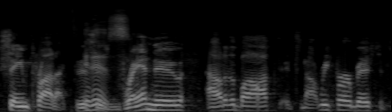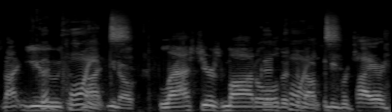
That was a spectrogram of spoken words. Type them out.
same product. This is. is. brand new, out of the box. It's not refurbished. It's not used. It's not, you know, last year's model Good that's point. about to be retired.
